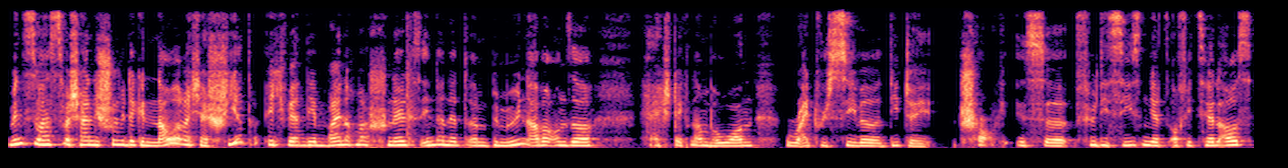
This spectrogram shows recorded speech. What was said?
Vince, du hast wahrscheinlich schon wieder genauer recherchiert. Ich werde nebenbei nochmal schnell das Internet ähm, bemühen, aber unser Hashtag Number One Right Receiver DJ Chalk ist äh, für die Season jetzt offiziell aus.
